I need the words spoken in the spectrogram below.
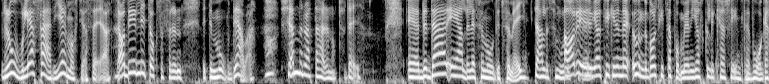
Roliga färger måste jag säga. Ja, det är lite också för den lite modiga, va? Känner du att det här är något för dig? Eh, det där är alldeles för modigt för mig. Det är alldeles för modigt ja, det är, Jag tycker den är underbar att titta på, men jag skulle kanske inte våga.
